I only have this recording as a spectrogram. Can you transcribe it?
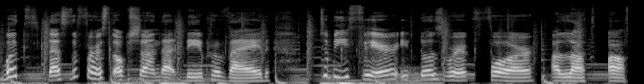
But that's the first option that they provide. To be fair, it does work for a lot of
